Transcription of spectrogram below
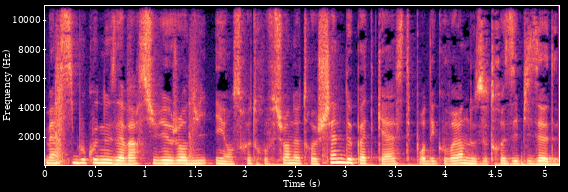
Merci beaucoup de nous avoir suivis aujourd'hui et on se retrouve sur notre chaîne de podcast pour découvrir nos autres épisodes.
